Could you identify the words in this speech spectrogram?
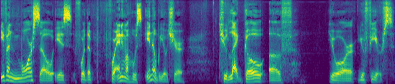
even more so is for the for anyone who's in a wheelchair to let go of your your fears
